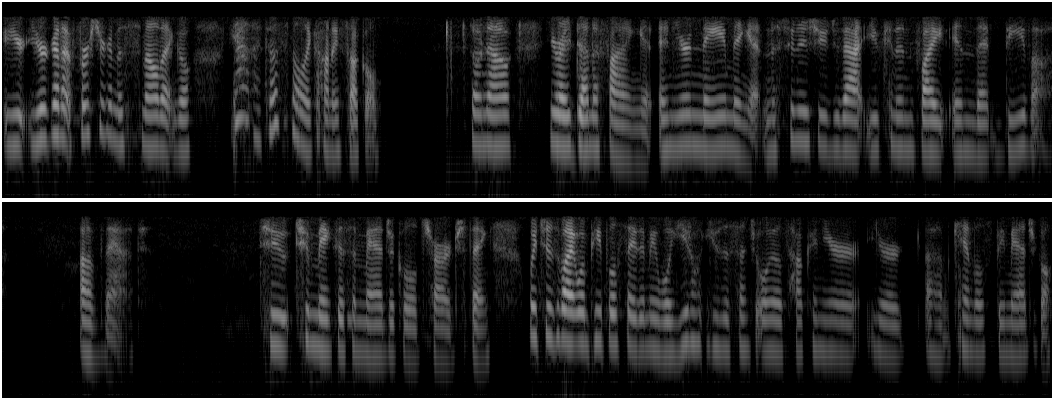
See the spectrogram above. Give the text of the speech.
You're you're gonna first you're gonna smell that and go yeah that does smell like honeysuckle. So now you're identifying it and you're naming it. And as soon as you do that you can invite in that diva of that to to make this a magical charge thing which is why when people say to me well you don't use essential oils. How can your your um candles be magical?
